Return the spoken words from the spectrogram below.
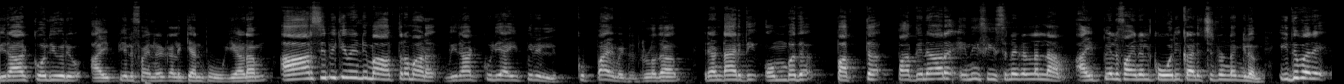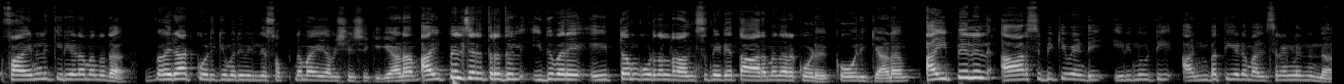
വിരാട് കോഹ്ലി ഒരു ഐ പി എൽ ഫൈനൽ കളിക്കാൻ പോവുകയാണ്. ആർ സി ബിക്ക് വേണ്ടി മാത്രമാണ് വിരാട് കോഹ്ലി ഐ പി എല്ലിൽ കുപ്പായമിട്ടിട്ടുള്ളത് രണ്ടായിരത്തി ഒമ്പത് പത്ത് പതിനാറ് എന്നീ സീസണുകളിലെല്ലാം I P L final Kohli കളിച്ചിട്ടുണ്ടെങ്കിലും ഇതുവരെ ഫൈനൽ കിരീടമെന്നത് വിരാട് കോഹ്ലിക്കും ഒരു വലിയ സ്വപ്നമായി അവശേഷിക്കുകയാണ്. ഐ പി എൽ ചരിത്രത്തിൽ ഇതുവരെ ഏറ്റവും കൂടുതൽ റൺസ് നേടിയ താരമെന്ന റെക്കോർഡ് കോഹ്ലിക്കാണ് ഐ പി എല്ലിൽ ആർ സി ബിക്ക് വേണ്ടി ഇരുന്നൂറ്റി അൻപത്തിയേഴ് മത്സരങ്ങളിൽ നിന്ന്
